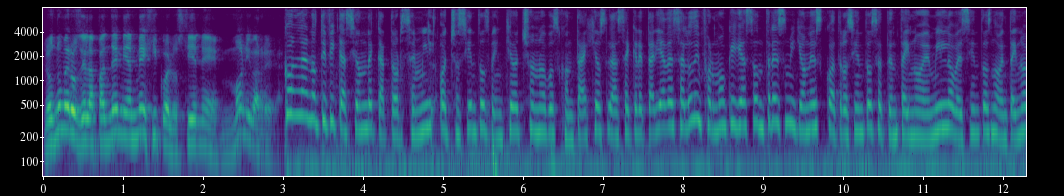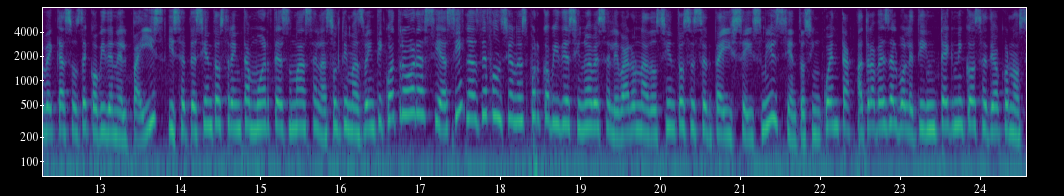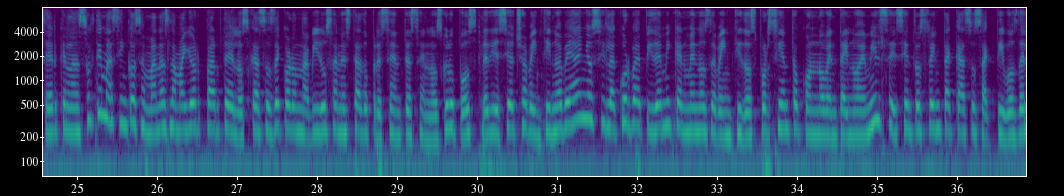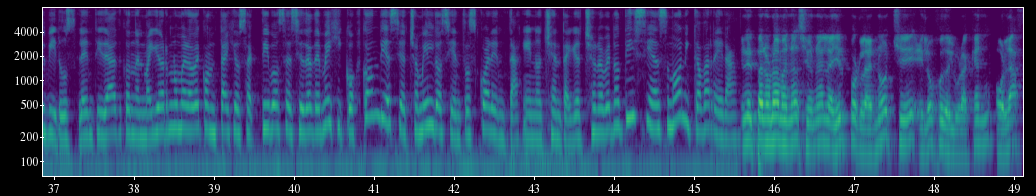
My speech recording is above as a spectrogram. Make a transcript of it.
Los números de la pandemia en México los tiene Moni Barrera. Con la notificación de 14.828 nuevos contagios, la Secretaría de Salud informó que ya son 3.479.999 casos de COVID en el país y 730 muertes más en las últimas 24 horas. Y así, las defunciones por COVID-19 se elevaron a 266.150. A través del boletín técnico se dio a conocer que en las últimas cinco semanas la mayor parte de los casos de coronavirus han estado presentes en los grupos de 18 a 29 años y la curva epidémica en menos de 22% con 99.630 casos activos del virus. La entidad con el mayor número de contagios activos es Ciudad de México con 18.240. En 889 Noticias, Mónica Barrera. En el panorama nacional, ayer por la noche, el ojo del huracán Olaf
